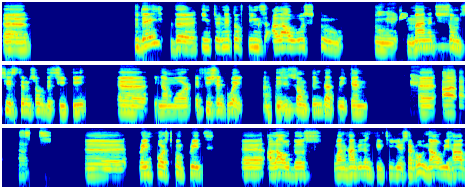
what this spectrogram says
Uh, today, the Internet of Things allow us to to manage some systems of the city uh, in a more efficient way, and this is something that we can, uh, uh, reinforced concrete uh, allowed us 150 years ago. Now we have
